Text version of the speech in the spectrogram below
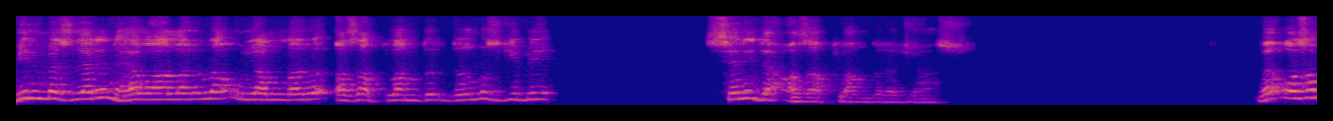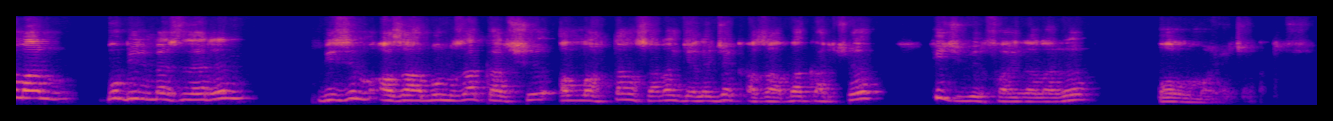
bilmezlerin hevalarına uyanları azaplandırdığımız gibi seni de azaplandıracağız. Ve o zaman bu bilmezlerin bizim azabımıza karşı Allah'tan sana gelecek azaba karşı hiçbir faydaları olmayacaktır.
